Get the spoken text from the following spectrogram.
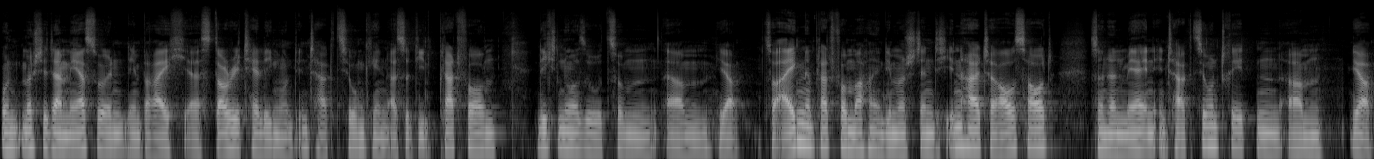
und möchte da mehr so in den Bereich äh, Storytelling und Interaktion gehen. Also die Plattform nicht nur so zum, ähm, ja, zur eigenen Plattform machen, indem man ständig Inhalte raushaut, sondern mehr in Interaktion treten, ähm, ja,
